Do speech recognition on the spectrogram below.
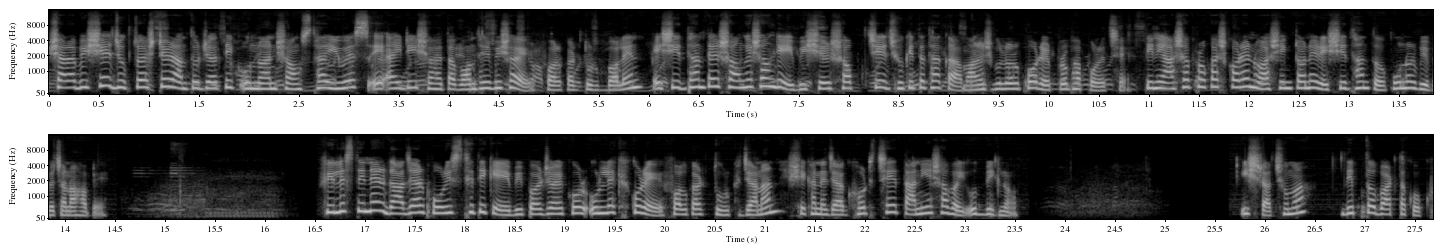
সারা বিশ্বে যুক্তরাষ্ট্রের আন্তর্জাতিক উন্নয়ন সংস্থা ইউএস ইউএসএআইডি সহায়তা বন্ধের বিষয়ে ফরকার তুর্ক বলেন এই সিদ্ধান্তের সঙ্গে সঙ্গেই বিশ্বের সবচেয়ে ঝুঁকিতে থাকা মানুষগুলোর উপর এর প্রভাব পড়েছে। তিনি আশা প্রকাশ করেন ওয়াশিংটনের এই সিদ্ধান্ত পুনর্বিবেচনা হবে। ফিলিস্তিনের গাজার পরিস্থিতিকে বিপর্যয়কর উল্লেখ করে ফলকার তুর্ক জানান, সেখানে যা ঘটছে তা নিয়ে সবাই উদ্বিগ্ন। ইশরাত ছুমা দীপ্ত বার্তা কক্ষ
